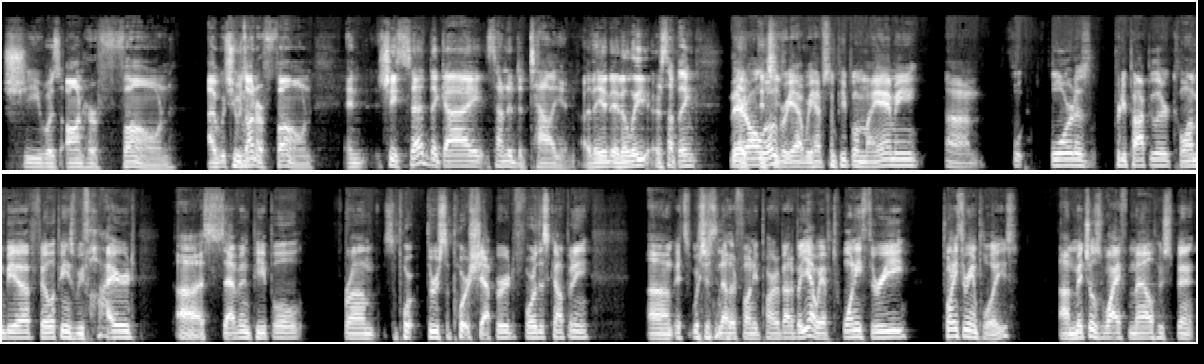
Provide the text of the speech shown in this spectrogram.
she was on her phone. I, she was on her phone, and she said the guy sounded Italian. Are they in Italy or something? They're like, all over. She... Yeah, we have some people in Miami. Um, Florida's pretty popular. Colombia, Philippines. We've hired uh, seven people from support through Support Shepherd for this company. Um, it's which is another funny part about it. But yeah, we have 23, 23 employees. Uh, Mitchell's wife Mel, who spent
